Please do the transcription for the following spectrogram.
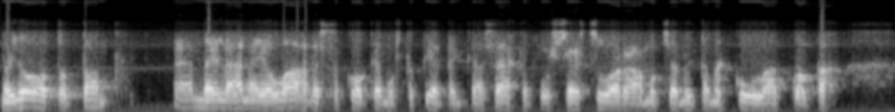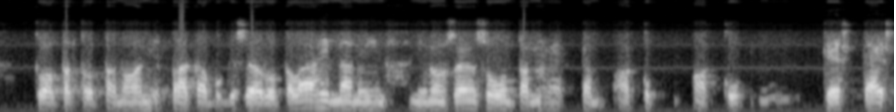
No joo, tota, meillähän ei ole Lahdessa kokemusta tietenkään sähköbusseista suoraan, mutta se mitä me kuullaan tuolta, tuolta tota noin, pääkaupunkiseudulta lähinnä, niin, niin on sen suuntainen, että akku, akku kestäisi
